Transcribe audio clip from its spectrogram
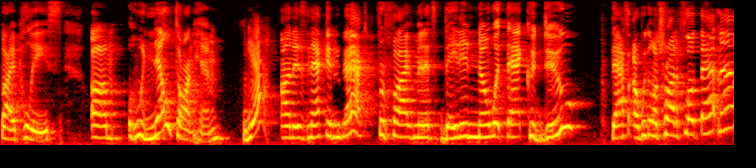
by police, um, who knelt on him Yeah. on his neck and back for five minutes. They didn't know what that could do. That's are we going to try to float that now?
